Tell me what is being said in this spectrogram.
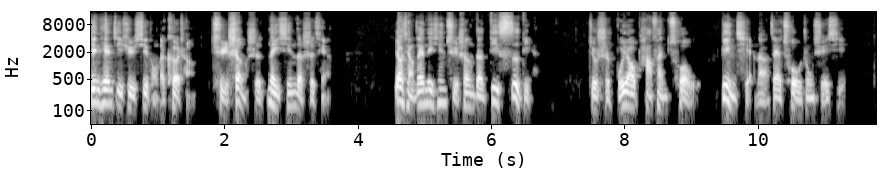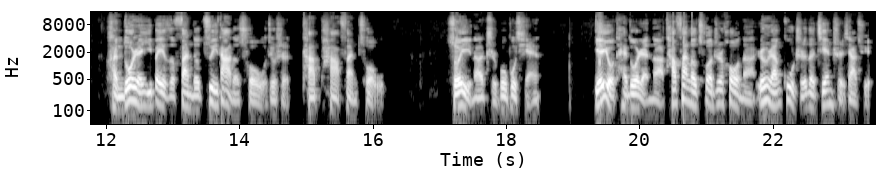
今天继续系统的课程，取胜是内心的事情。要想在内心取胜的第四点，就是不要怕犯错误，并且呢，在错误中学习。很多人一辈子犯的最大的错误就是他怕犯错误，所以呢，止步不前。也有太多人呢，他犯了错之后呢，仍然固执的坚持下去，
